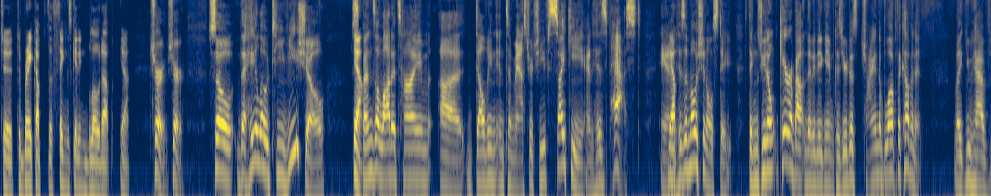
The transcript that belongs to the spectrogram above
to to break up the things getting blowed up. Yeah. Sure, sure. So the Halo TV show Yeah. spends a lot of time uh, delving into Master Chief's psyche and his past and Yep. his emotional state, things you don't care about in the video game because you're just trying to blow up the Covenant. Like you have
